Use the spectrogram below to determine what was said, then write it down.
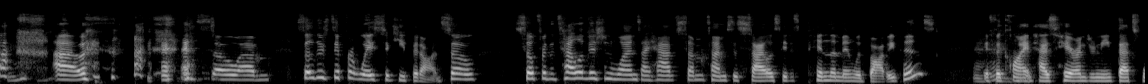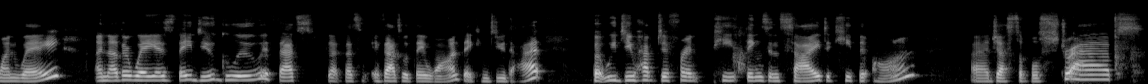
Mm-hmm. uh, and so um, so there's different ways to keep it on. So so for the television ones, I have sometimes the stylist, they just pin them in with bobby pins. Mm-hmm. If the mm-hmm. client has hair underneath, that's one way. Another way is they do glue if that's that, that's if that's what they want, they can do that. But we do have different p- things inside to keep it on, uh, adjustable straps,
